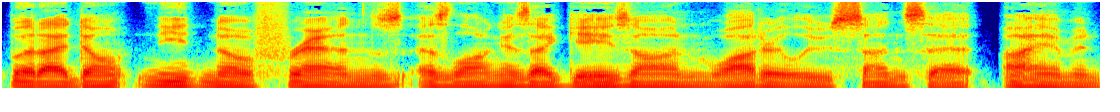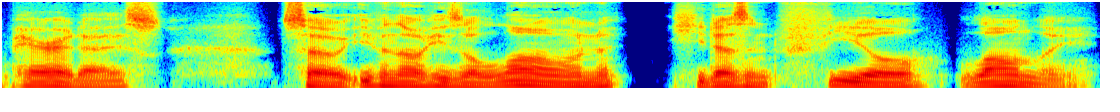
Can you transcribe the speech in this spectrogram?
but I don't need no friends as long as I gaze on Waterloo sunset. I am in paradise. So even though he's alone, he doesn't feel lonely.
